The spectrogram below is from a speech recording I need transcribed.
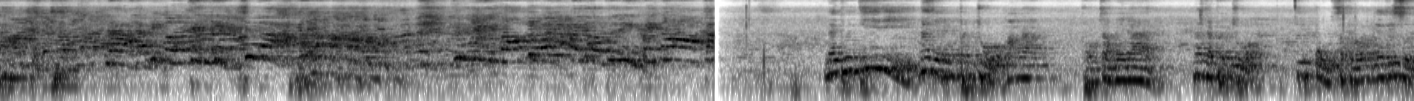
ด่าแล้วพี่เบิร์ดจะหลิงเชื่อหลิงร้องคือว่าทำไมโดนหลิงไปนอกค่ะๆในพื้นที่น่าจะเป็นประจวบมั้งครับผมจำไม่ได้ น่าจะประจวบที่ปลูกสับปะรดเยอะที่สุด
